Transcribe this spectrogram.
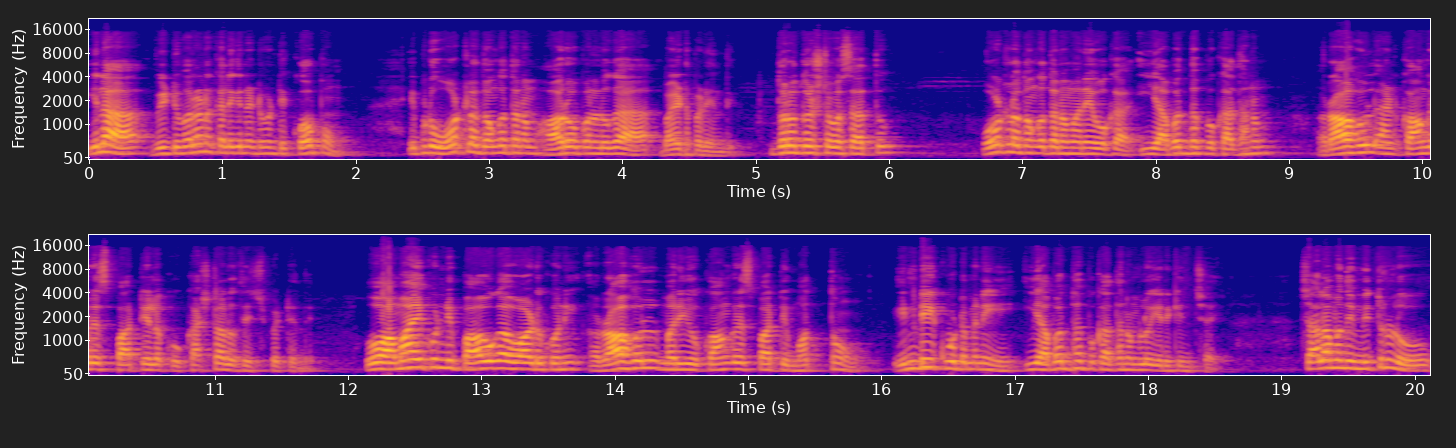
ఇలా వీటి వలన కలిగినటువంటి కోపం ఇప్పుడు ఓట్ల దొంగతనం ఆరోపణలుగా బయటపడింది. దురదృష్టవశాత్తు ఓట్ల దొంగతనం అనే ఒక ఈ అబద్ధపు కథనం రాహుల్ అండ్ కాంగ్రెస్ పార్టీలకు కష్టాలు తెచ్చిపెట్టింది. ఓ అమాయకుణ్ణి పావుగా వాడుకొని రాహుల్ మరియు కాంగ్రెస్ పార్టీ మొత్తం ఇండీ కూటమిని ఈ అబద్ధపు కథనంలో ఇరికించాయి. చాలామంది మిత్రులు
